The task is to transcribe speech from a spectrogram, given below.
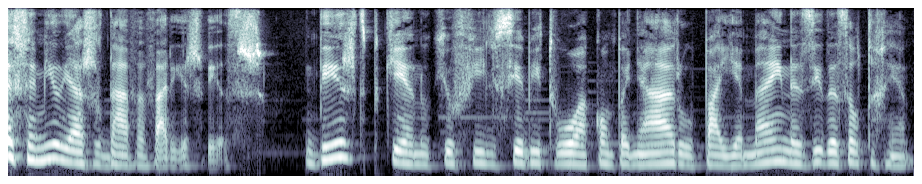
A família ajudava várias vezes desde pequeno que o filho se habituou a acompanhar o pai e a mãe nas idas ao terreno.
